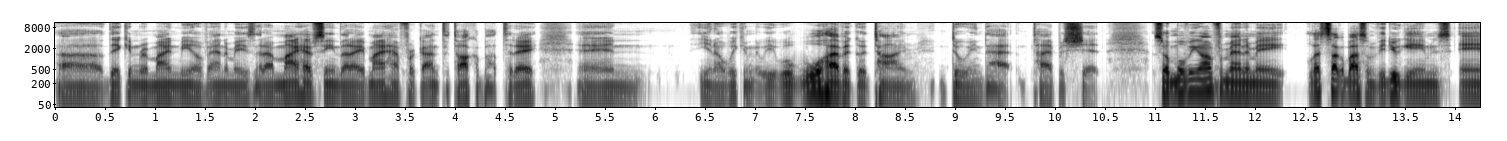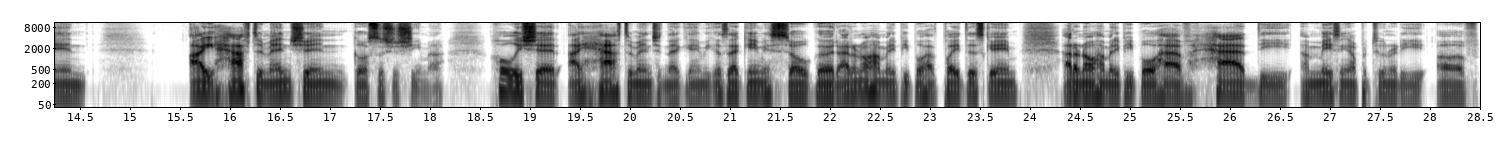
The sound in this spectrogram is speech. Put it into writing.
uh, they can remind me of animes that I might have seen that I might have forgotten to talk about today, and you know we can we we'll, we'll have a good time doing that type of shit. So moving on from anime, let's talk about some video games, and I have to mention Ghost of Tsushima holy shit, I have to mention that game because that game is so good. I don't know how many people have played this game. I don't know how many people have had the amazing opportunity of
